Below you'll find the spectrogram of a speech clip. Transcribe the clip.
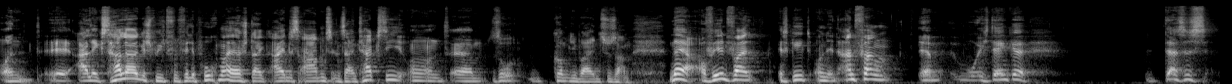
und äh, Alex Haller, gespielt von Philipp Hochmeier, steigt eines Abends in sein Taxi und ähm, so kommen die beiden zusammen. Naja, auf jeden Fall, es geht um den Anfang, ähm, wo ich denke, das ist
